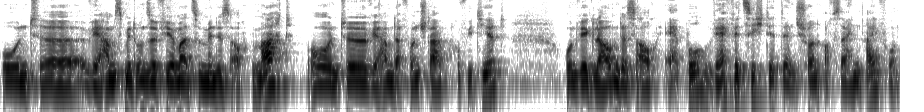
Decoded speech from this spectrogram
Und äh, wir haben es mit unserer Firma zumindest auch gemacht. Und wir haben davon stark profitiert. Und wir glauben, dass auch Apple, wer verzichtet denn schon auf sein iPhone?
